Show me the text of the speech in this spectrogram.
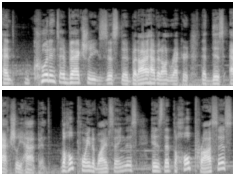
and couldn't have actually existed, but I have it on record that this actually happened. The whole point of why I'm saying this is that the whole process,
